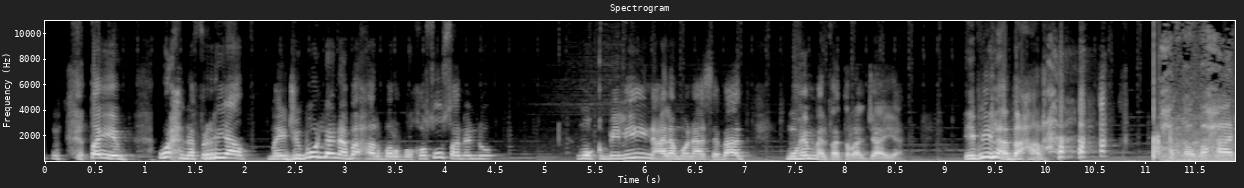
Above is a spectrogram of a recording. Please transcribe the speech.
طيب وإحنا في الرياض ما يجيبون لنا بحر برضو خصوصا إنه مقبلين على مناسبات مهمة الفترة الجاية. يبي لها بحر. وحطوا بحر.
